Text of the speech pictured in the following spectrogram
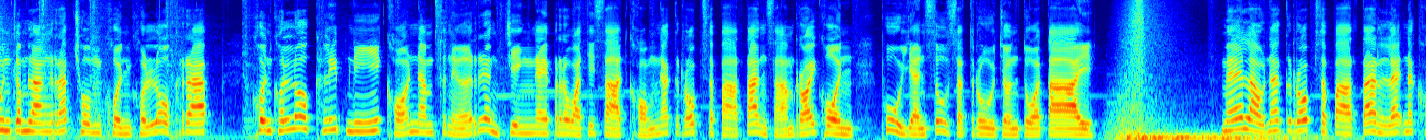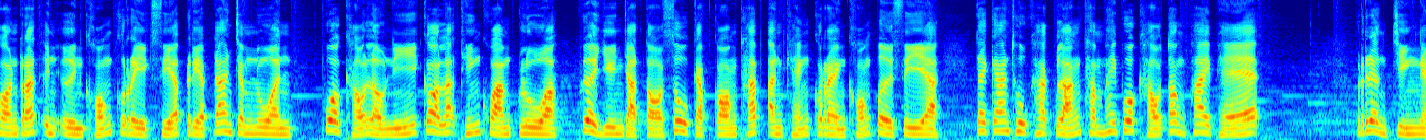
คุณกำลังรับชมคนคนโลกครับ คนคนโลกคลิปนี้ขอนำเสนอเรื่องจริงในประวัติศาสตร์ของนักรบสปาร์ตัน 300 คน ผู้ยันสู้ศัตรูจนตัวตาย แม้เหล่านักรบสปาร์ตัน และนครรัฐอื่น ๆ ของกรีกเสียเปรียบด้านจำนวน พวกเขาเหล่านี้ก็ละทิ้งความกลัว เพื่อยืนหยัดต่อสู้กับกองทัพอันแข็งแกร่งของเปอร์เซีย แต่การถูกหักหลังทำให้พวกเขาต้องพ่ายแพ้ เรื่องจริงใน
